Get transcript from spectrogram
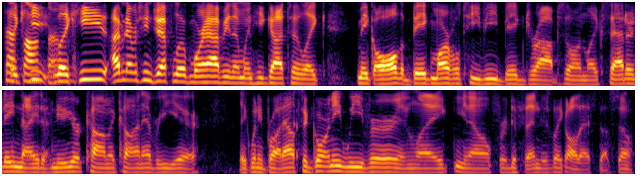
That's like he, awesome. Like he, I've never seen Jeph Loeb more happy than when he got to like make all the big Marvel TV big drops on like Saturday night of New York Comic Con every year. Like when he brought out Sigourney Weaver and like you know for Defenders, like all that stuff. So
